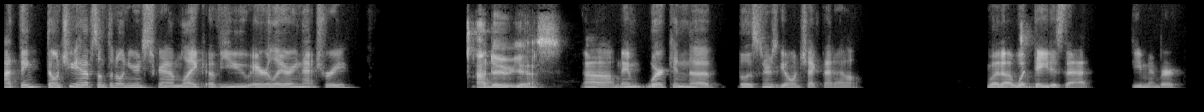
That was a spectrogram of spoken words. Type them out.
I think don't you have something on your Instagram like of you air layering that tree? I do, yes. Um, and where can the, the listeners go and check that out? What uh, what date is that? Do you remember?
